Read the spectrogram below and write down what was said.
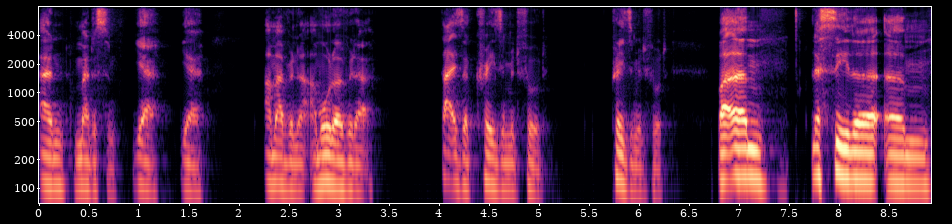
and Maddison. Yeah, yeah. I'm having that. I'm all over that. That is a crazy midfield. Crazy midfield. But um let's see the um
